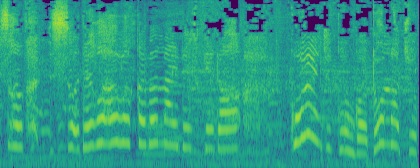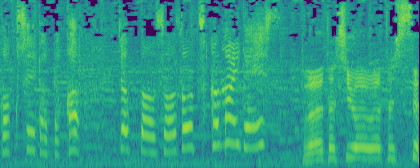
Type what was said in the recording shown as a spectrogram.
そそれはわからないですけど高円寺くんがどんな中学生だったかちょっと想像つかないです。私は私さ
